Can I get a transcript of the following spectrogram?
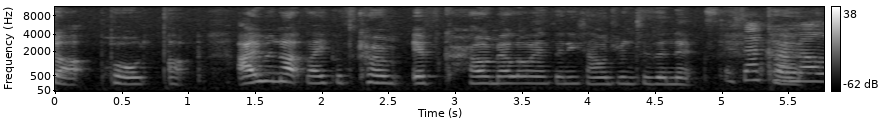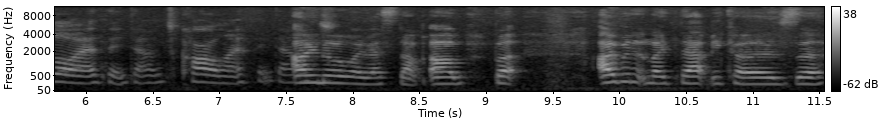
up, hold up. I would not like with Car- if Carmelo Anthony Towns went to the Knicks. It's not Car- Carmelo Anthony Towns. Karl Anthony Towns. I know I messed up. Um, but I wouldn't like that because uh,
